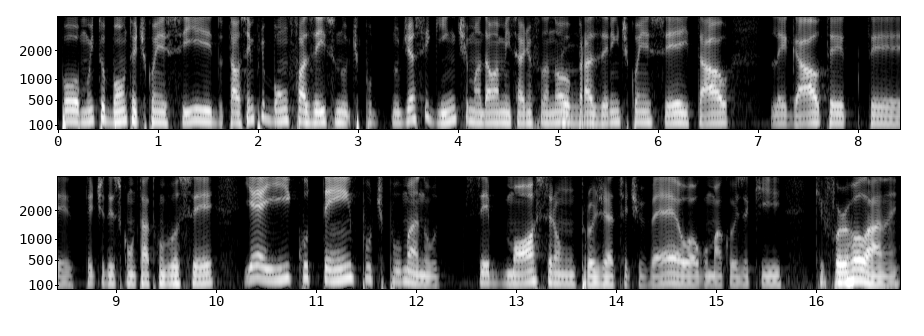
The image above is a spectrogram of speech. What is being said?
pô, muito bom ter te conhecido, tal. Sempre bom fazer isso no, tipo, no dia seguinte, mandar uma mensagem falando, ô, Sim. prazer em te conhecer e tal. Legal ter, ter, ter tido esse contato com você. E aí, com o tempo, tipo, mano, você mostra um projeto se tiver, ou alguma coisa que, que for rolar, né?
